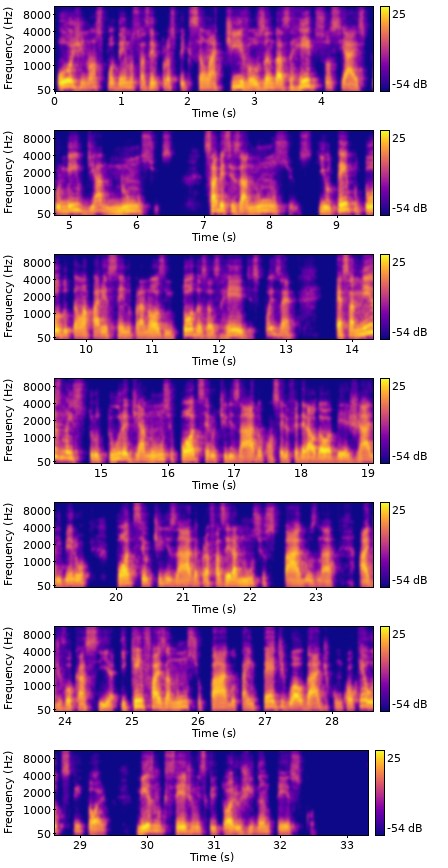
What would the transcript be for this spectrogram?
Hoje nós podemos fazer prospecção ativa usando as redes sociais por meio de anúncios. Sabe esses anúncios que o tempo todo estão aparecendo para nós em todas as redes? Pois é, essa mesma estrutura de anúncio pode ser utilizada, o Conselho Federal da OAB já liberou, pode ser utilizada para fazer anúncios pagos na advocacia. E quem faz anúncio pago está em pé de igualdade com qualquer outro escritório, mesmo que seja um escritório gigantesco.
